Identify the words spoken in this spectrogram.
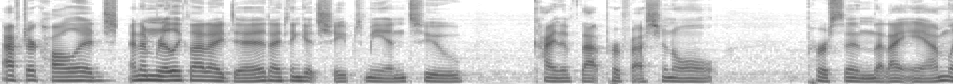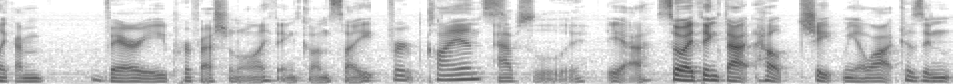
after college, and I'm really glad I did. I think it shaped me into kind of that professional person that I am. Like I'm very professional, I think, on site for clients. absolutely. Yeah. So I think that helped shape me a lot because in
